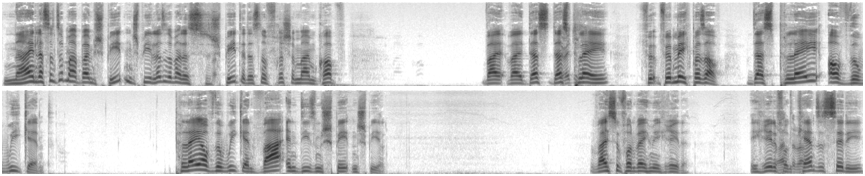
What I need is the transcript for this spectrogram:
Nein, lass uns doch mal beim späten Spiel, lass uns doch mal das späte, das ist noch frisch in meinem Kopf. Weil, weil das, das. Play, für, für mich, pass auf, das Play of the Weekend, Play of the Weekend war in diesem späten Spiel. Weißt du, von welchem ich rede? Ich rede Warte von. Kansas City,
